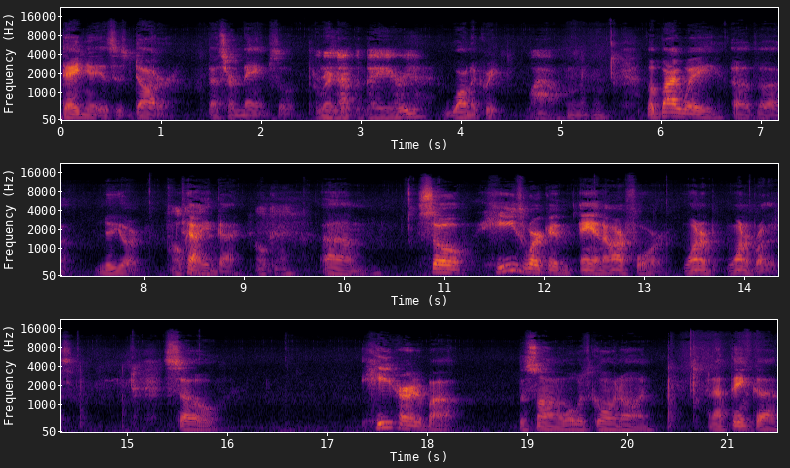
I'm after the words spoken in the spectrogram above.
Danya is his daughter. That's her name. So the he's out the Bay Area. Walnut Creek. Wow. hmm But by way of uh, New York, Okay. Italian guy. Okay. Um, so he's working A and R for Warner Warner Brothers. So he heard about the song and what was going on. And I think uh,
